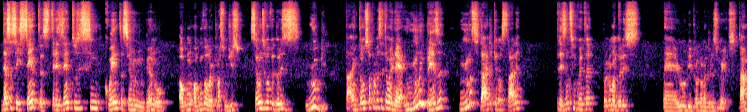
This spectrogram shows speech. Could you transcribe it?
Dessas 600, 350, se eu não me engano, ou algum, algum valor próximo disso, são desenvolvedores Ruby, tá? Então, só para você ter uma ideia, em uma empresa, em uma cidade aqui da Austrália, 350 programadores é, Ruby programadores Rails, tá?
